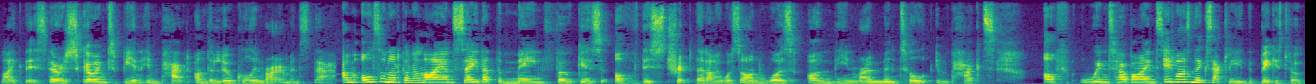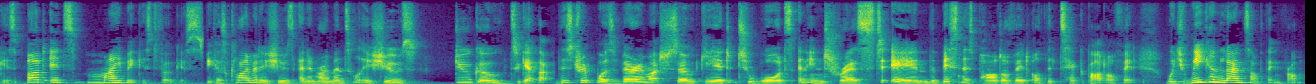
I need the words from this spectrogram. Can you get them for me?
like this, there is going to be an impact on the local environments there. I'm also not gonna lie and say that the main focus of this trip that I was on was on the environmental impacts of wind turbines. It wasn't exactly the biggest focus, but it's my biggest focus because climate issues and environmental issues do go together. This trip was very much so geared towards an interest in the business part of it or the tech part of it, which we can learn something from.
